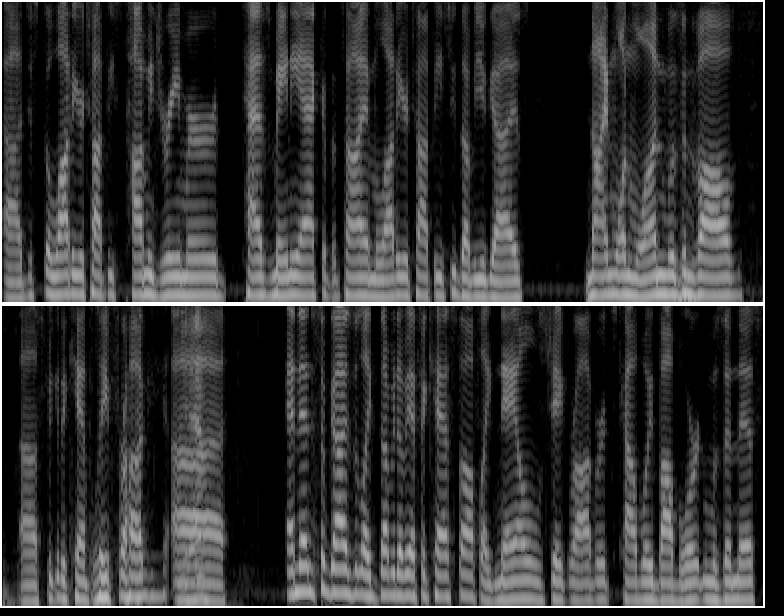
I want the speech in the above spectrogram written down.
uh, just a lot of your top East Tommy Dreamer, Tazmaniac at the time. A lot of your top ECW guys. Nine One One was involved. Uh, speaking of Camp Leapfrog, uh, and then some guys that like WWF had cast off, like Nails, Jake Roberts, Cowboy Bob Orton was in this.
